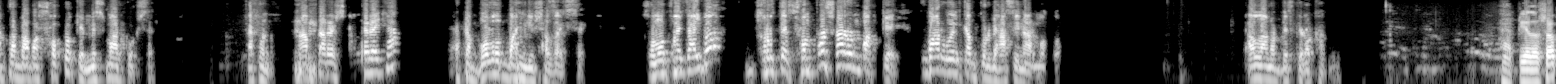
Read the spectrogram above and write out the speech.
আপনার বাবার স্বপ্নকে মিসমার করছে। এখন আপনার সামনে রেখা একটা বলদ বাহিনী সাজাইছে। সমর্থয় যাইব, ভারতের সম্প্রসারণ বাক্যে এবার ওয়েলকাম করবে হাসিনার মতো। আল্লাহ আমার দেশকে রক্ষা করুন। হ্যাঁ প্রিয় দর্শক,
